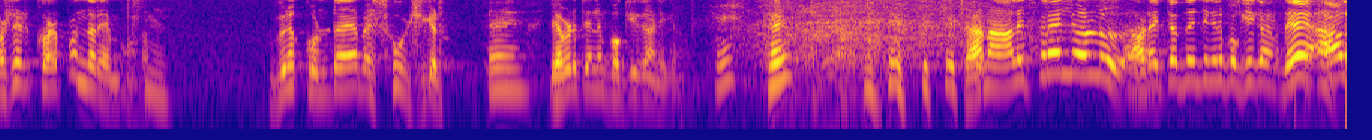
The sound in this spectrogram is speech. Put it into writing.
പക്ഷെ കുഴപ്പം എന്താ അറിയാമോ ഇവനെ കൊണ്ടുപോയ പൈസ സൂക്ഷിക്കണം എവിടെ ചെല്ലും പൊക്കി കാണിക്കണം. കാരണം ആൾ ഇത്രയല്ലേ ഉള്ളൂ. അവിടെ ചെന്ന് ഇങ്ങനെ പൊക്കി കാണും. ആൾ.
